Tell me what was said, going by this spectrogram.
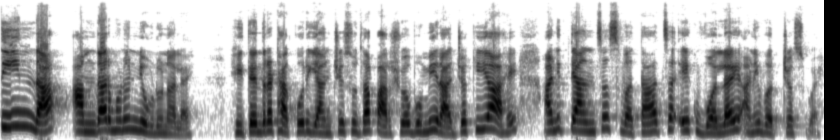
तीनदा आमदार म्हणून निवडून आलाय. हितेंद्र ठाकूर यांची सुद्धा पार्श्वभूमी राजकीय आहे आणि त्यांचं स्वतःचं एक वलय आणि वर्चस्व आहे.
